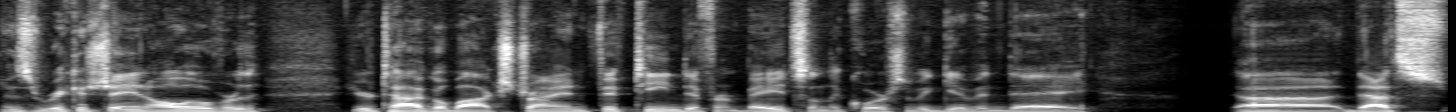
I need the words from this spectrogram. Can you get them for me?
is ricocheting all over your tackle box, trying 15 different baits on the course of a given day. Uh, that's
